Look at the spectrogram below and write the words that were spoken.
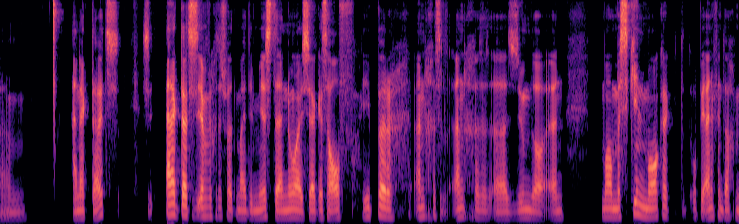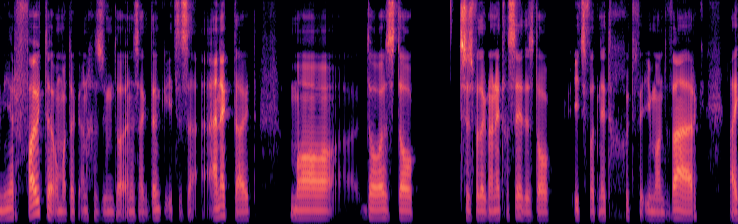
um anecdotes. So, anecdotes is een van die goedes wat my die meeste annoy, so ek is half hyper inge inge uh, daarin. Maar miskien maak ek op die einde van die dag meer foute omdat ek ingezoom daarin is. Ek dink iets is 'n anecdote, maar daar is dalk soos wat ek nou net gesê het, dis dalk iets wat net goed vir iemand werk. Hy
